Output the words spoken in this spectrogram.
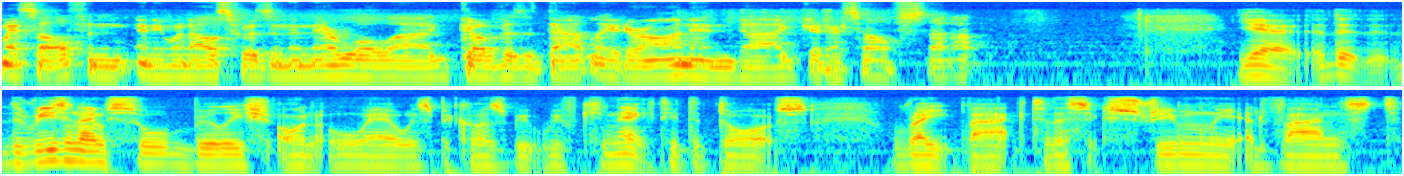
myself and anyone else who isn't in there will uh, go visit that later on and uh, get ourselves set up. Yeah, the the reason I'm so bullish on OL is because we, we've connected the dots right back to this extremely advanced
